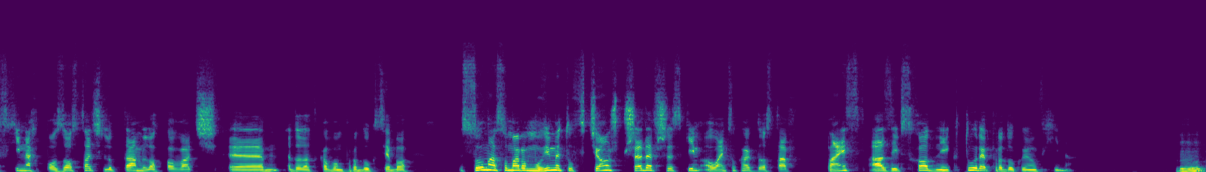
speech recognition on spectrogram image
w Chinach pozostać lub tam lokować y, dodatkową produkcję, bo suma summarum mówimy tu wciąż przede wszystkim o łańcuchach dostaw państw Azji Wschodniej, które produkują w Chinach. Mhm.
